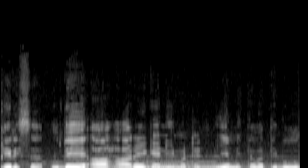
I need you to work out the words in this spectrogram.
පිරිස උදේ ආහාරය ගැනීමට නියමිතව තිබූ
